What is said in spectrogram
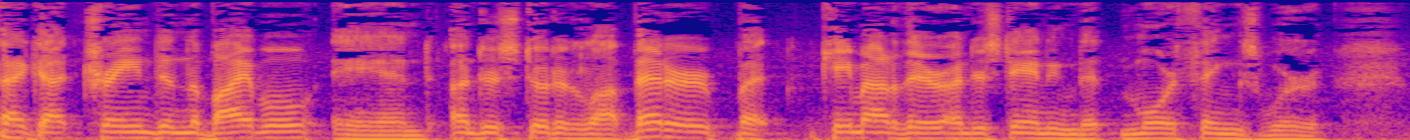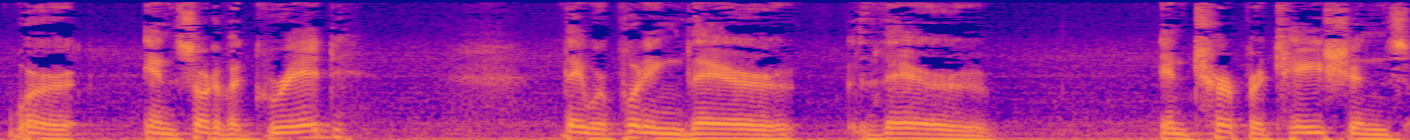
I got trained in the Bible and understood it a lot better, but came out of there understanding that more things were were in sort of a grid. They were putting their their interpretations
